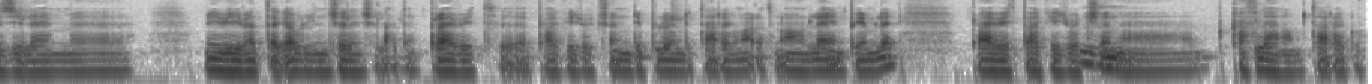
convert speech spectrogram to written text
እዚህ ላይም maybe መጠቀም ልንችል እንችላለን። private package ኦችን deploy እንድታደረግ ማለት ነው። አሁን ላይ NPM ላይ private package ኦችን ከፍለ ነው የምታደረገው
